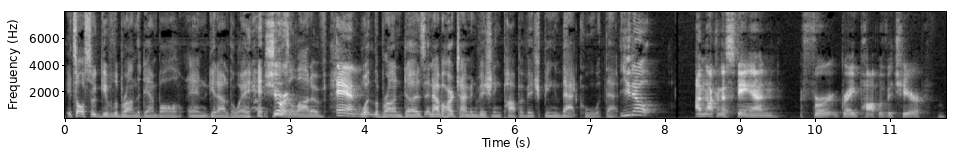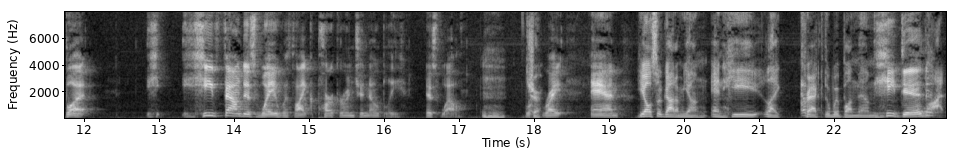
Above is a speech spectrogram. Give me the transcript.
it's also give LeBron the damn ball and get out of the way sure there's a lot of and what LeBron does and I have a hard time envisioning Popovich being that cool with that you know I'm not going to stand for Gregg Popovich here, but he he found his way with like Parker and Ginobili as well. Mm-hmm. Sure. Right. And he also got him young and he like cracked the whip on them. He did a lot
